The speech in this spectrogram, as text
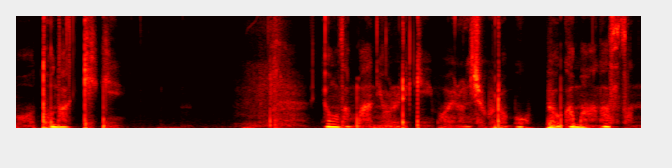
뭐돈 아끼기, 영상 많이 올리기 뭐 이런 식으로 목표가 많았었는데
